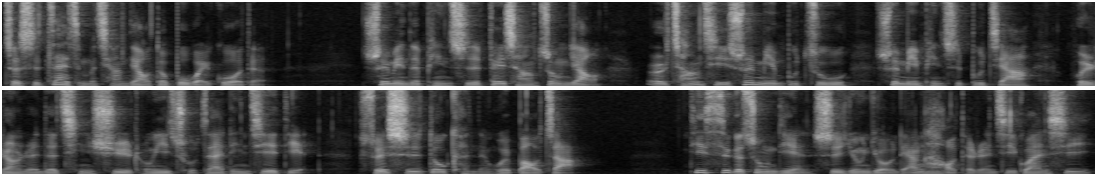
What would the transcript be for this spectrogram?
这是再怎么强调都不为过的。睡眠的品质非常重要，而长期睡眠不足、睡眠品质不佳，会让人的情绪容易处在临界点，随时都可能会爆炸。第四个重点是拥有良好的人际关系。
